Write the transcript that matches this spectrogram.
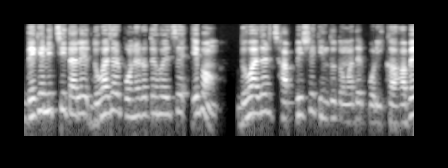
দেখে নিচ্ছি তাহলে দু হাজার পনেরোতে হয়েছে এবং দু হাজার ছাব্বিশে কিন্তু তোমাদের পরীক্ষা হবে।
